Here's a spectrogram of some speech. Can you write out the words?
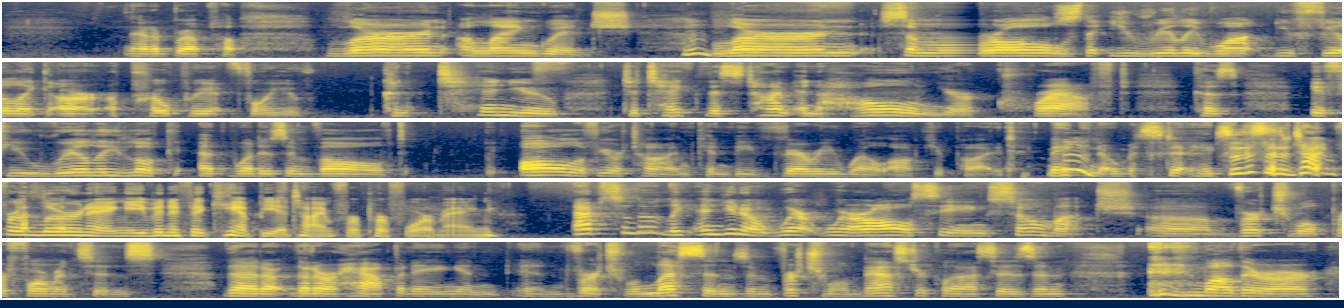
That abrupt halt. Learn a language Hmm. Learn some roles that you really want, you feel like are appropriate for you. Continue to take this time and hone your craft because if you really look at what is involved, all of your time can be very well occupied. Make hmm. no mistake. So, this is a time for learning, even if it can't be a time for performing. Absolutely, and you know we're we're all seeing so much uh, virtual performances that are, that are happening, and, and virtual lessons and virtual masterclasses, and while there are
